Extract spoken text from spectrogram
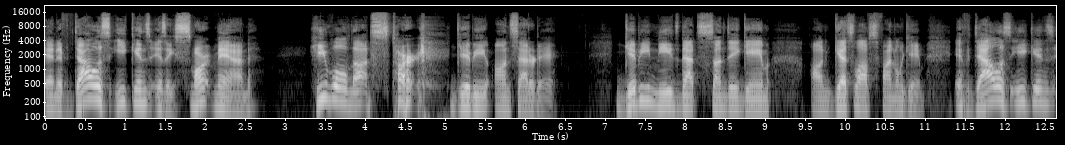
And if Dallas Eakins is a smart man, he will not start Gibby on Saturday. Gibby needs that Sunday game on Getzlaf's final game. If Dallas Eakins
